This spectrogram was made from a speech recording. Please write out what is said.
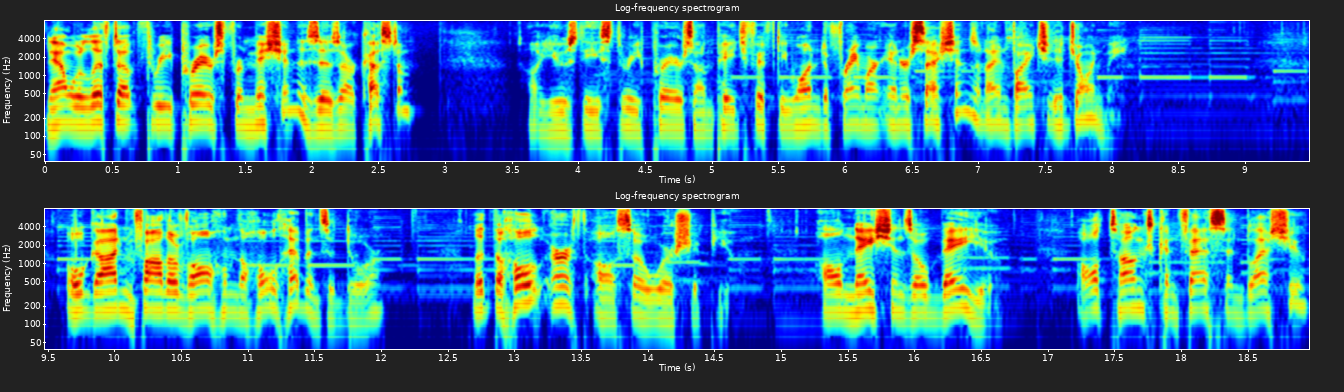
Now we'll lift up three prayers for mission, as is our custom. I'll use these three prayers on page 51 to frame our intercessions, and I invite you to join me. O God and Father of all whom the whole heavens adore, let the whole earth also worship you. All nations obey you. All tongues confess and bless you,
